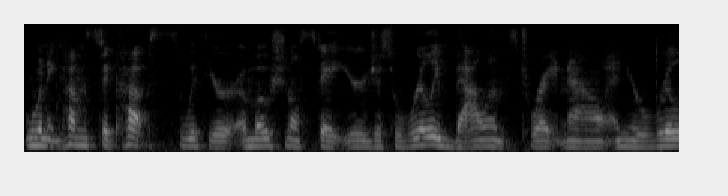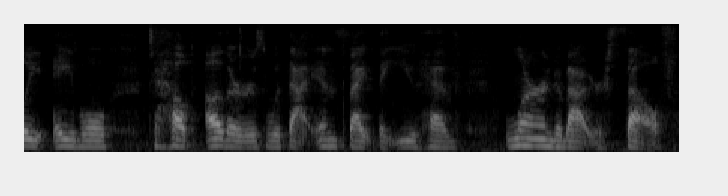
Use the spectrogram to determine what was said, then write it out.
when it comes to cups with your emotional state, you're just really balanced right now and you're really able to help others with that insight that you have learned about yourself.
